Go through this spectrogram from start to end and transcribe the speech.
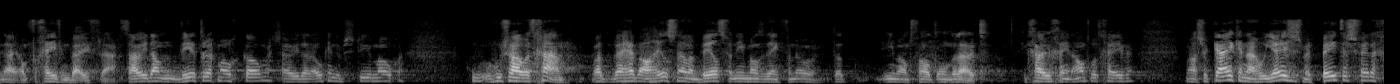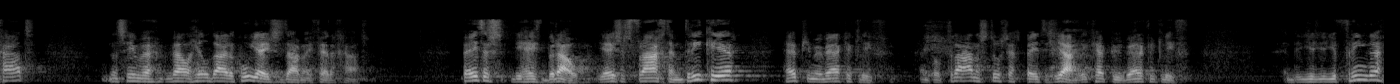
nou, om vergeving bij u vraagt? Zou u dan weer terug mogen komen? Zou u dan ook in het bestuur mogen? Hoe, zou het gaan? Want wij hebben al heel snel een beeld van iemand die denkt van, oh, dat iemand valt onderuit. Ik ga u geen antwoord geven. Maar als we kijken naar hoe Jezus met Petrus verder gaat, dan zien we wel heel duidelijk hoe Jezus daarmee verder gaat. Petrus die heeft berouw. Jezus vraagt hem drie keer, heb je me werkelijk lief? En tot tranen toe zegt Petrus, ja, ik heb u werkelijk lief. Je, je, vrienden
